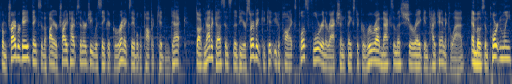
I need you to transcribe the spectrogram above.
from Tri Brigade thanks to the Fire Tri-type synergy with Sacred Garunix able to pop a kid in deck, Dogmatika since the Deer Servant could get you to Ponix plus floor interaction thanks to Garura, Maximus, Shureg, and Titaniklad, and most importantly,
